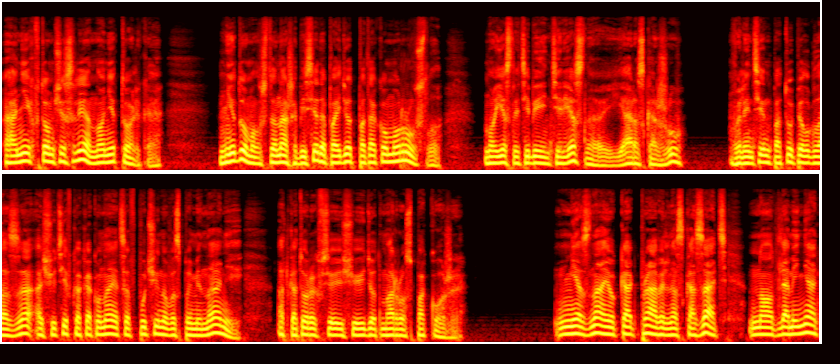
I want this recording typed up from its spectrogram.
о них в том числе, но не только. Не думал, что наша беседа пойдет по такому руслу, но если тебе интересно, я расскажу». Валентин потупил глаза, ощутив, как окунается в пучину воспоминаний, от которых все еще идет мороз по коже. «Не знаю, как правильно сказать, но для меня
